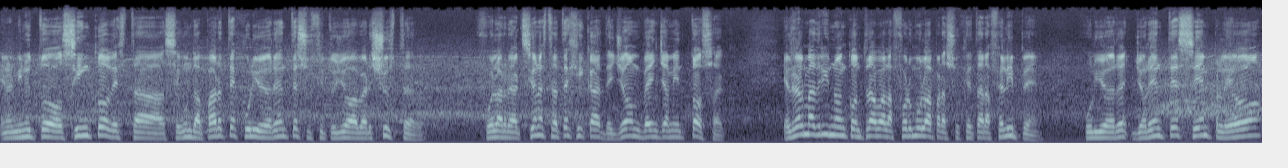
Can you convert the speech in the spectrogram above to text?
En el minuto 5 de esta segunda parte, Julio Llorente sustituyó a Bert Schuster. Fue la reacción estratégica de John Benjamin Tosak. El Real Madrid no encontraba la fórmula para sujetar a Felipe. Julio Llorente se empleó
